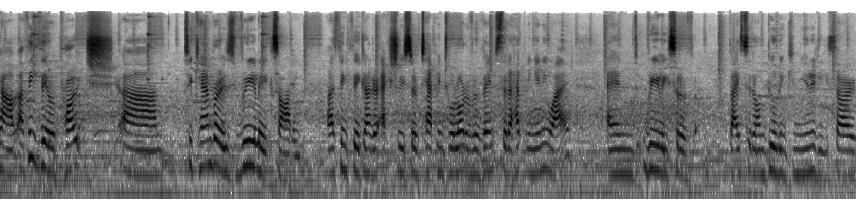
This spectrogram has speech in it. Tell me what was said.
um, I think their approach um, to Canberra is really exciting. I think they're going to actually sort of tap into a lot of events that are happening anyway and really sort of base it on building community. So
